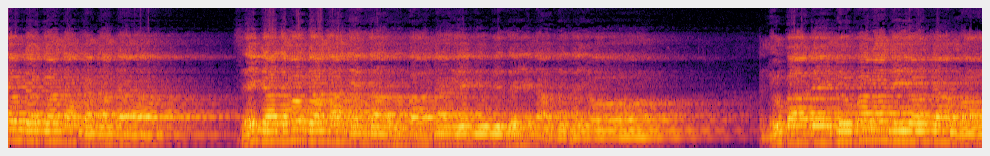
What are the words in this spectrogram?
ယုတ်တကနာခန္ဓာနာစေတသမုဒ္ဒနာနိသရူပ ပါဒေနုပါရဏိယောဓမ္မော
